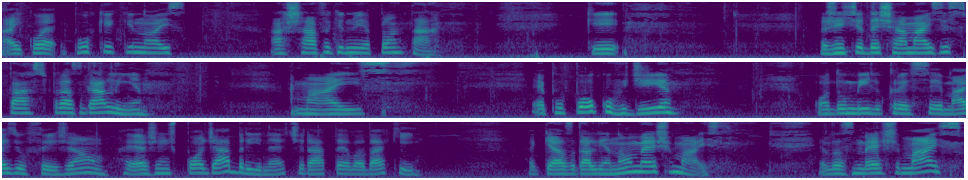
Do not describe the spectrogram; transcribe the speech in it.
aí por que que nós achava que não ia plantar? Que a gente ia deixar mais espaço para as galinhas. Mas é por poucos dias. quando o milho crescer mais e o feijão, aí a gente pode abrir, né? Tirar a tela daqui. Aqui as galinhas não mexem mais. Elas mexem mais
